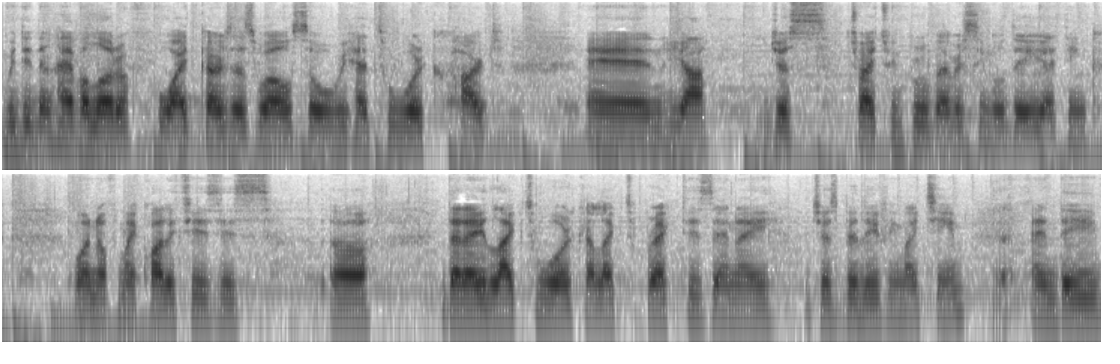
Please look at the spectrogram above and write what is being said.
we didn't have a lot of wild cards as well, so we had to work hard and yeah, just try to improve every single day. I think one of my qualities is uh, that I like to work, I like to practice, and I just believe in my team. Yeah. And they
